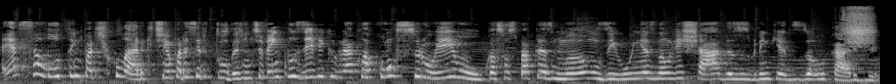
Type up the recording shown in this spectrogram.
essa luta em particular, que tinha para ser tudo, a gente vê inclusive que o Drácula construiu com as suas próprias mãos e unhas não lixadas os brinquedos do Alucard.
